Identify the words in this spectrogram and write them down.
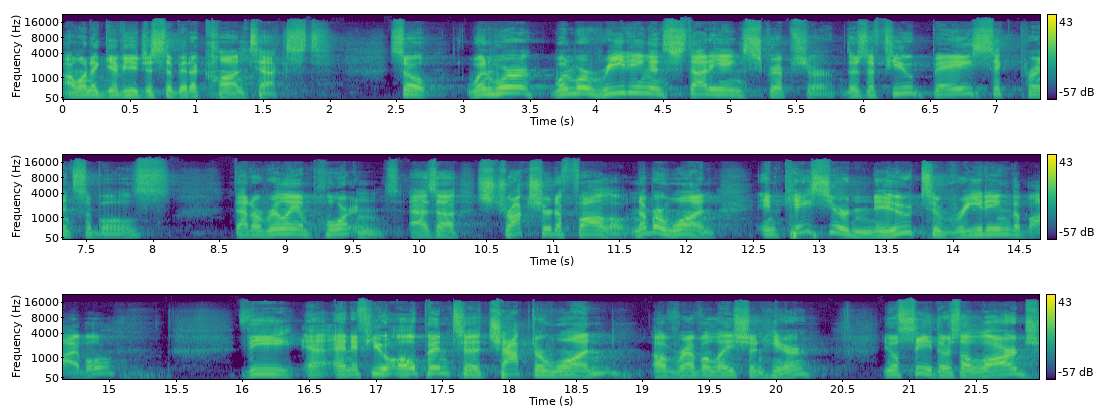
I want to give you just a bit of context. So, when we're when we're reading and studying scripture, there's a few basic principles that are really important as a structure to follow. Number 1, in case you're new to reading the Bible, the and if you open to chapter 1 of Revelation here, you'll see there's a large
